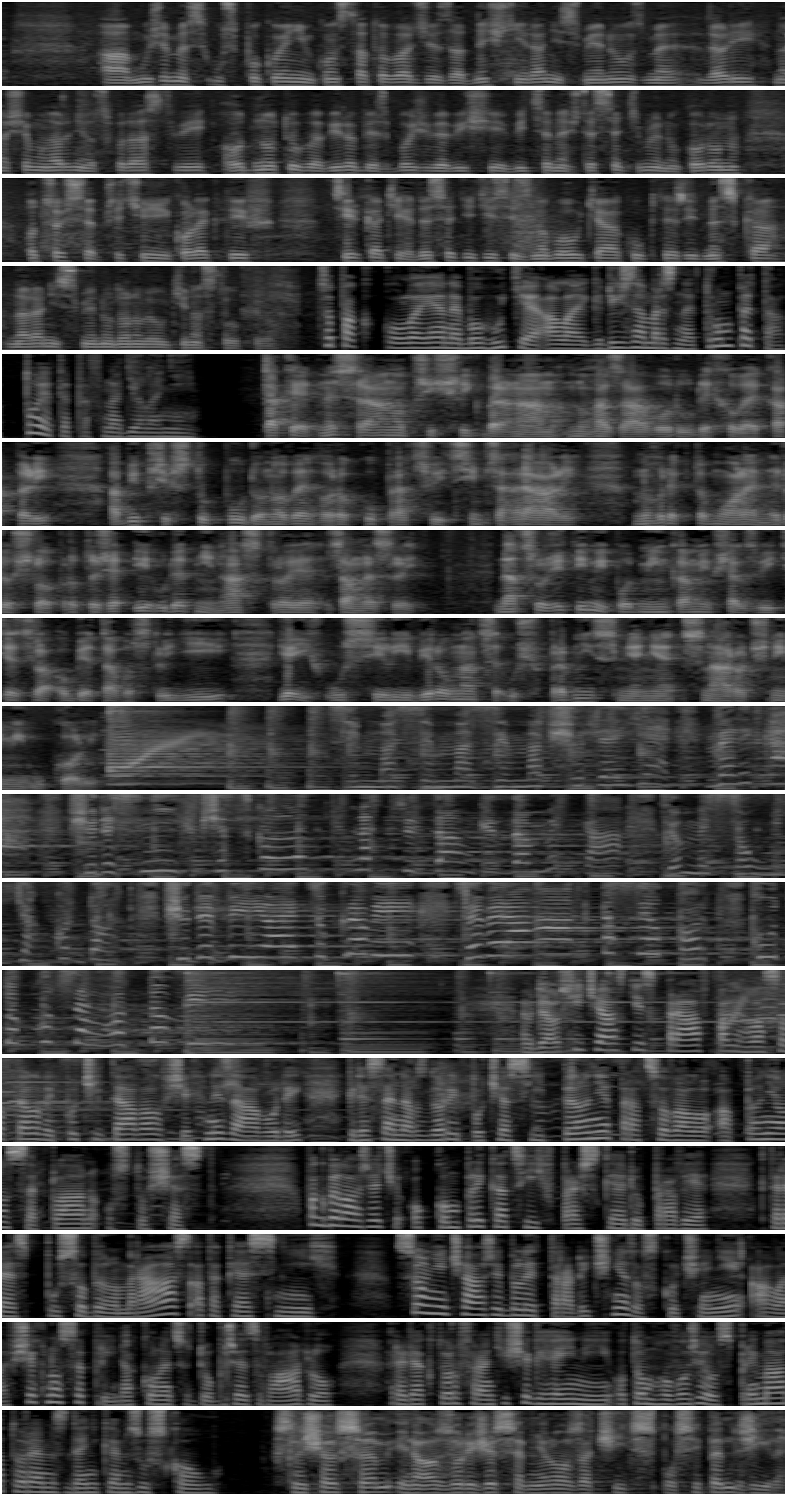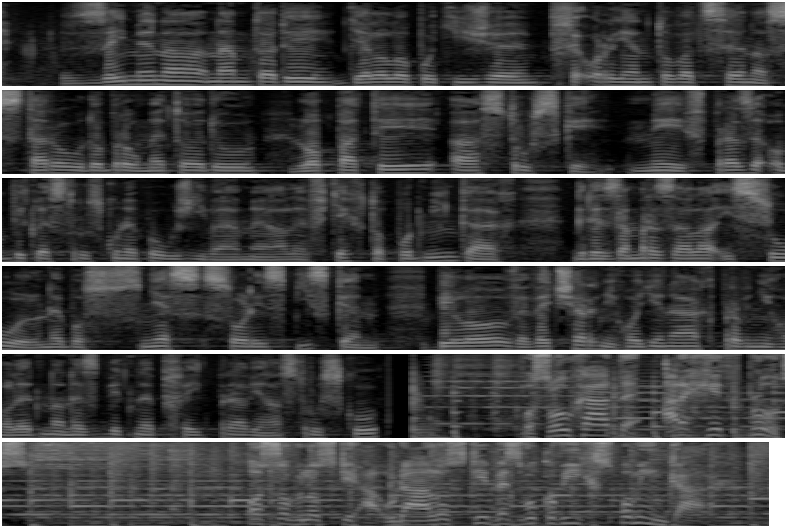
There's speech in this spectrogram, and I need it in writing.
a můžeme s uspokojením konstatovat, že za dnešní ranní směnu jsme dali našemu národní hospodářství hodnotu ve výrobě zboží ve výši více než 10 milionů korun, o což se přičiní kolektiv círka těch 10 tisíc novohuťáků, kteří dneska na ranní směnu do Nové Huti nastoupilo. Co pak koleje nebo hutě, ale když zamrzne trumpeta, to je teprve nadělení. Také dnes ráno přišli k branám mnoha závodů dechové kapely, aby při vstupu do nového roku pracujícím zahráli. Mnohde k tomu ale nedošlo, protože i hudební nástroje zamrzly. Nad složitými podmínkami však zvítězila obětavost lidí, jejich úsilí vyrovnat se už v první směně s náročnými úkoly. Zima, zima, zima, všude je veliká, všude sníh, všecko let na tři zámky zamyká. Domy jsou jako dort, všude bílé cukroví, severák, tasilkort, k se hotoví. V další části zpráv pak hlasatel vypočítával všechny závody, kde se navzdory počasí pilně pracovalo a plnil se plán o 106. Pak byla řeč o komplikacích v pražské dopravě, které způsobil mráz a také sníh. Silničáři byli tradičně zaskočeni, ale všechno se prý nakonec dobře zvládlo. Redaktor František Hejný o tom hovořil s primátorem Zdeňkem Zuskou. Slyšel jsem i názory, že se mělo začít s posypem dříve. Zejména nám tady dělalo potíže přeorientovat se na starou dobrou metodu lopaty a strusky. My v Praze obvykle strusku nepoužíváme, ale v těchto podmínkách, kde zamrzala i sůl nebo směs soli s pískem, bylo ve večerních hodinách 1. ledna nezbytné přejít právě na strusku. Posloucháte Archiv Plus. Osobnosti a události ve zvukových vzpomínkách.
